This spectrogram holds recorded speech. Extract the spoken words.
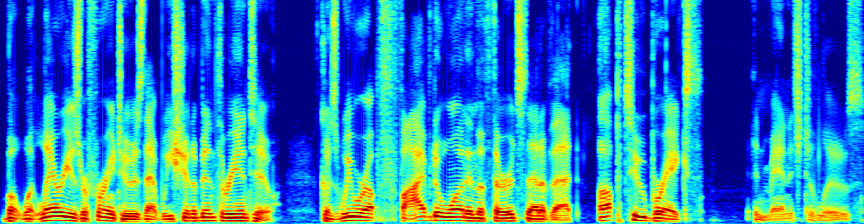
But what Larry is referring to is that we should have been three and two because we were up five to one in the third set of that, up two breaks, and managed to lose.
